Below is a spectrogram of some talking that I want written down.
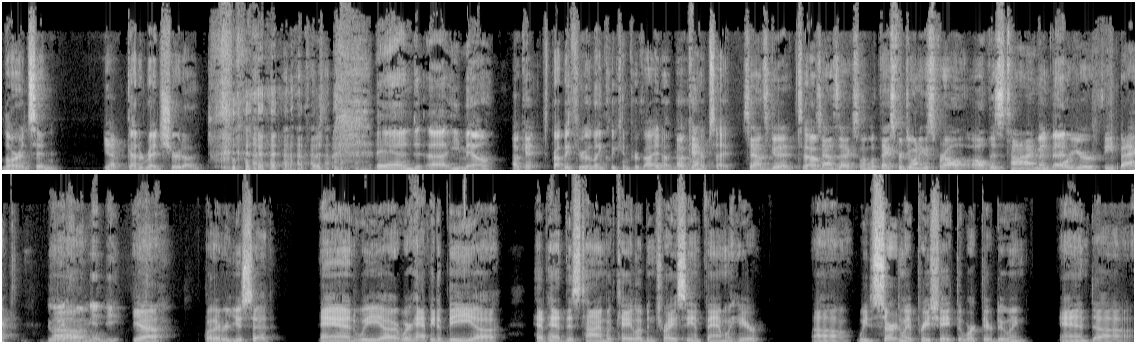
Lorensen. Yep. Got a red shirt on. and uh, email, Okay. It's probably through a link we can provide on the Okay. website. Sounds good. So- Sounds excellent. Well, thanks for joining us for all, all this time and for your feedback. Uh, Yindi. Yeah, whatever you said. And we uh, we're happy to be uh, have had this time with Caleb and Tracy and family here. Uh, we certainly appreciate the work they're doing and uh,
